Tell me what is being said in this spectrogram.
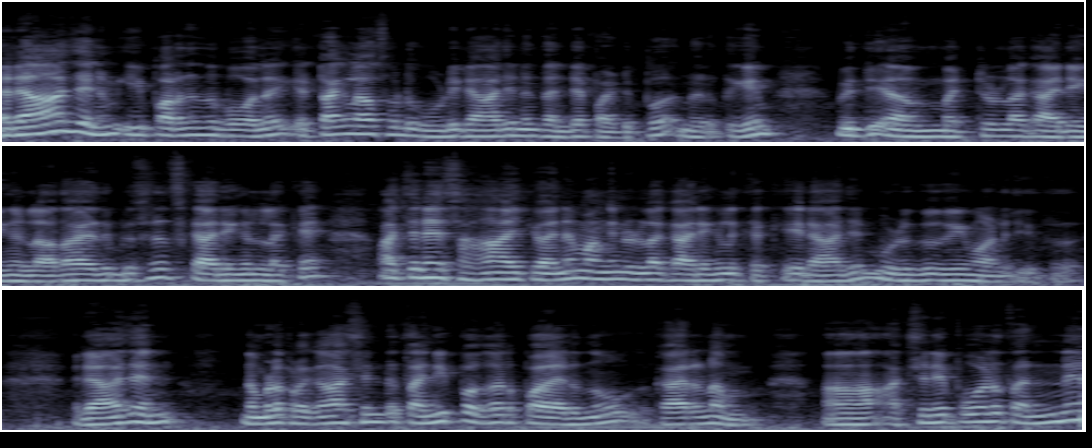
രാജനും ഈ പറഞ്ഞതുപോലെ എട്ടാം ക്ലാസ്സോട് കൂടി രാജനും തന്റെ പഠിപ്പ് നിർത്തുകയും വിദ്യ മറ്റുള്ള കാര്യങ്ങളിൽ അതായത് ബിസിനസ് കാര്യങ്ങളിലൊക്കെ അച്ഛനെ സഹായിക്കുവാനും അങ്ങനെയുള്ള കാര്യങ്ങൾക്കൊക്കെ രാജൻ മുഴുകുകയുമാണ് ചെയ്തത്. രാജൻ നമ്മുടെ പ്രകാശിന്റെ തനിപ്പകർപ്പായിരുന്നു. കാരണം അച്ഛനെ പോലെ തന്നെ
